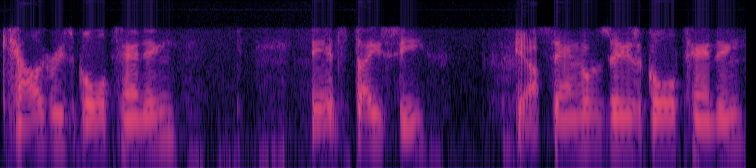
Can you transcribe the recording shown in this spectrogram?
Calgary's goaltending, it's dicey. Yeah. San Jose's goaltending,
